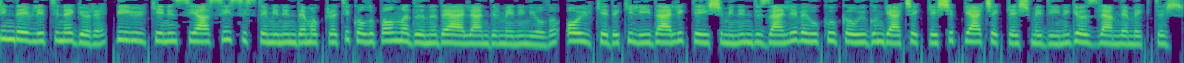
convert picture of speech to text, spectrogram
Çin devletine göre, bir ülkenin siyasi sisteminin demokratik olup olmadığını değerlendirmenin yolu, o ülkedeki liderlik değişiminin düzenli ve hukuka uygun gerçekleşip gerçekleşmediğini gözlemlemektir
